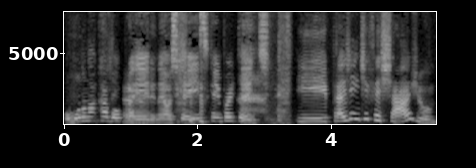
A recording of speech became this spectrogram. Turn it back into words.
O mundo não acabou para uhum. ele, né? Eu acho que é isso que é importante. e pra gente fechar, Ju,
